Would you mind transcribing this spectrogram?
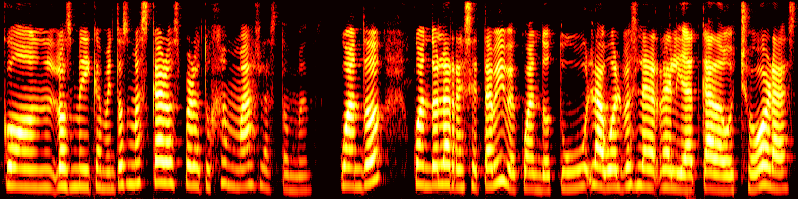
con los medicamentos más caros, pero tú jamás las tomas. Cuando, cuando la receta vive, cuando tú la vuelves la realidad cada ocho horas.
